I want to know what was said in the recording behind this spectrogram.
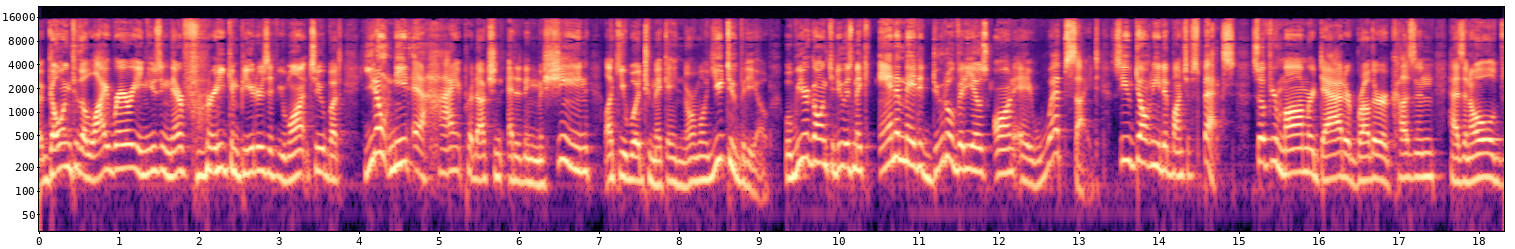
Uh, going to the library and using their free computers if you want to, but you don't need a high production editing machine like you would to make a normal YouTube video. What we are going to do is make animated doodle videos on a website, so you don't need a bunch of specs. So if your mom or dad or brother or cousin has an old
